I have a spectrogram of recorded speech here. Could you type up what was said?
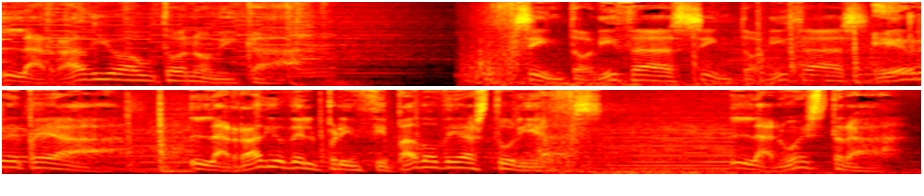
la radio autonómica. Sintonizas, sintonizas RPA, la radio del Principado de Asturias. La nuestra.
